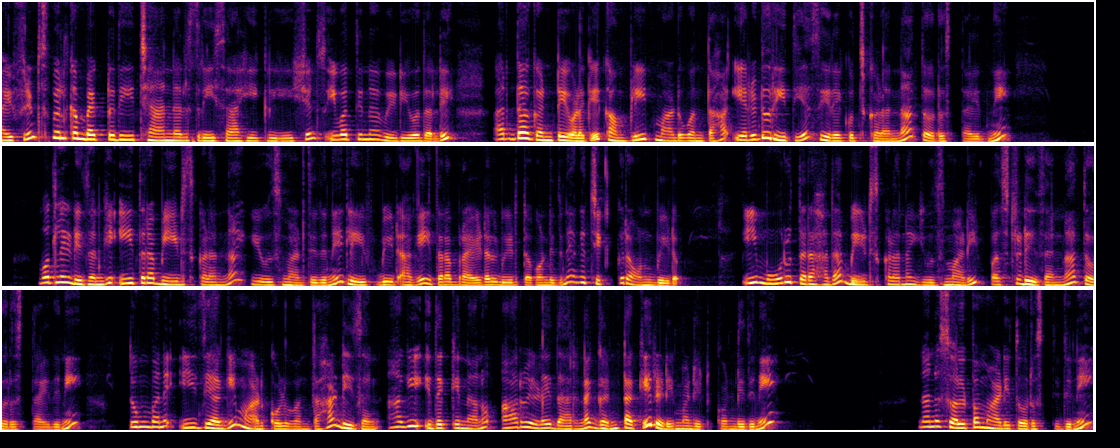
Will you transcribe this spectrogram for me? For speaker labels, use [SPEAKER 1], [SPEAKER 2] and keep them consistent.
[SPEAKER 1] Hi friends welcome back to the channel Shri Sahi creations ಇವತ್ತಿನ ವಿಡಿಯೋದಲ್ಲಿ ಅರ್ಧ ಗಂಟೆಯೊಳಗೆ ಕಂಪ್ಲೀಟ್ ಮಾಡುವಂತಹ ಎರಡು ರೀತಿಯ ಸೀರೆ ಕುಚ್ಚುಗಳನ್ನು ತೋರಿಸ್ತಾ ಇದ್ದೀನಿ ಮೊದಲನೇ ಡಿಸೈನ್ಗೆ ಈ ಥರ ಬೀಡ್ಸ್ಗಳನ್ನು ಯೂಸ್ ಮಾಡ್ತಿದ್ದೀನಿ. ಲೀಫ್ ಬೀಡ್ ಹಾಗೆ ಈ ಥರ ಬ್ರೈಡಲ್ ಬೀಡ್ ತೊಗೊಂಡಿದ್ದೀನಿ, ಹಾಗೆ ಚಿಕ್ಕ ರೌಂಡ್ ಬೀಡು ಈ ಮೂರು ತರಹದ ಬೀಡ್ಸ್ಗಳನ್ನು ಯೂಸ್ ಮಾಡಿ ಫಸ್ಟ್ ಡಿಸೈನ್ನ ತೋರಿಸ್ತಾ ಇದ್ದೀನಿ. ತುಂಬಾ ಈಸಿಯಾಗಿ ಮಾಡಿಕೊಳ್ಳುವಂತಹ ಡಿಸೈನ್ ಹಾಗೆ ಇದಕ್ಕೆ ನಾನು ಆರು ಎಳೆ ದಾರನ ಗಂಟಾಕಿ ರೆಡಿ ಮಾಡಿ ಇಟ್ಕೊಂಡಿದ್ದೀನಿ ನಾನು ಸ್ವಲ್ಪ ಮಾಡಿ ತೋರಿಸ್ತಿದ್ದೀನಿ.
